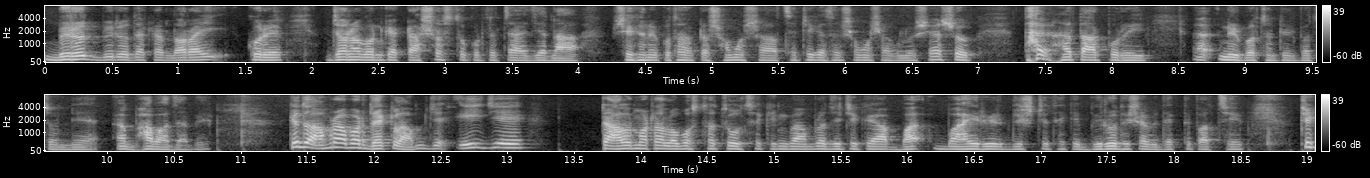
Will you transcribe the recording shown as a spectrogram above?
বিরোধ বিরোধ একটা লড়াই করে জনগণকে একটা আশ্বস্ত করতে চায় যে না, সেখানে কোথাও একটা সমস্যা আছে, ঠিক আছে, সমস্যাগুলো শেষ হোক তারপরেই নির্বাচন টির্বাচন নিয়ে ভাবা যাবে। কিন্তু আমরা আবার দেখলাম যে এই যে টালমাটাল অবস্থা চলছে কিংবা আমরা যেটিকে বাইরের দৃষ্টি থেকে বিরোধ হিসাবে দেখতে পাচ্ছি, ঠিক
